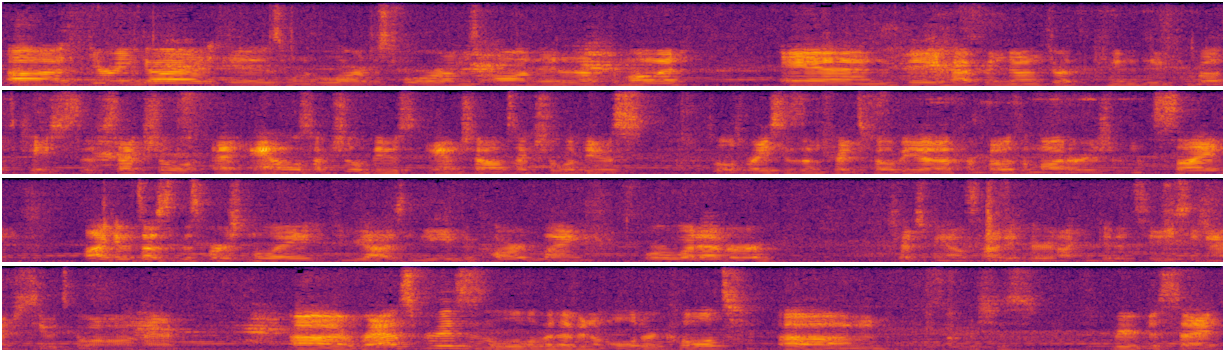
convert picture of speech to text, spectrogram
Uh, Therian Guide is one of the largest forums on the internet at the moment, and they have been known throughout the community for both cases of sexual, uh, animal sexual abuse and child sexual abuse, as well as racism, transphobia from both the moderators from the site. I can attest to this personally. If you guys need the card link or whatever, catch me outside of here and I can get it to you so you can actually see what's going on there. Uh, Razgriz is a little bit of an older cult, um, which is weird to say.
